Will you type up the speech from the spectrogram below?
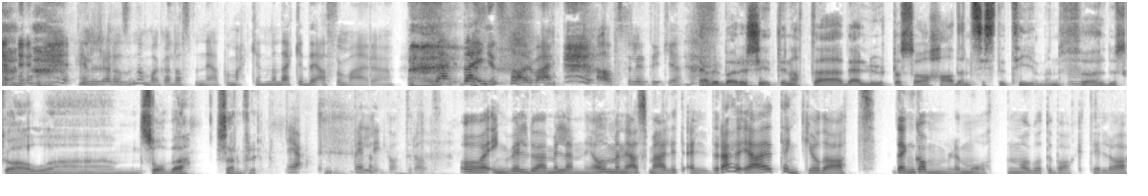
Ellers er det også noe man kan laste ned på Mac-en, men det er ikke det som er eh, Det er, det er ingen snarvei. Absolutt ikke. Jeg vil bare skyte inn at eh, det er lurt å ha den siste timen før du skal sove skjermfri. Ja. Veldig godt råd. Og Ingvild, du er millennial, men jeg som er litt eldre, jeg tenker jo da at den gamle måten å gå tilbake til å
